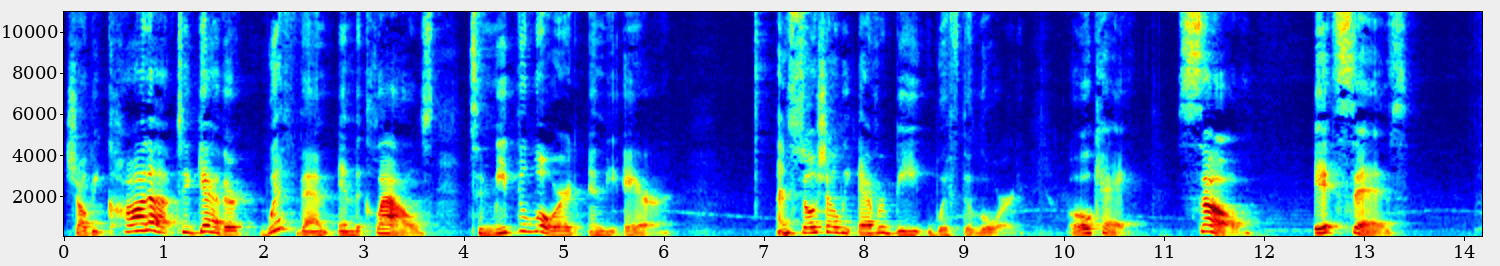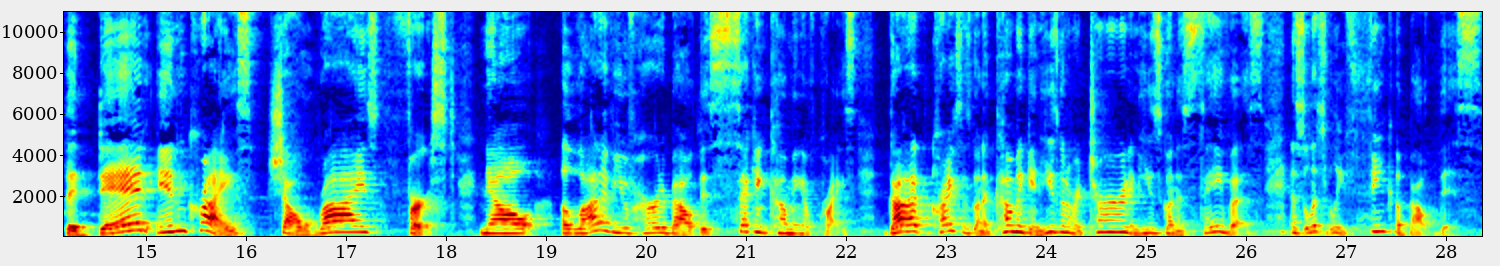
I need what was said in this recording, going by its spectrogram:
shall be caught up together with them in the clouds to meet the Lord in the air. And so shall we ever be with the Lord. Okay, so it says, the dead in Christ shall rise first. Now, a lot of you have heard about this second coming of Christ. God, Christ is going to come again. He's going to return and he's going to save us. And so let's really think about this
